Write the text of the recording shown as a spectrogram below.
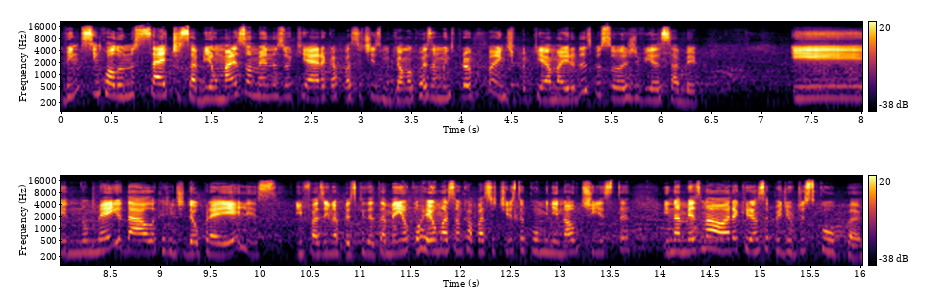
25 alunos, 7 sabiam mais ou menos o que era capacitismo, que é uma coisa muito preocupante, porque a maioria das pessoas devia saber. E no meio da aula que a gente deu para eles, e fazendo a pesquisa também, ocorreu uma ação capacitista com um menino autista, e na mesma hora a criança pediu desculpa.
